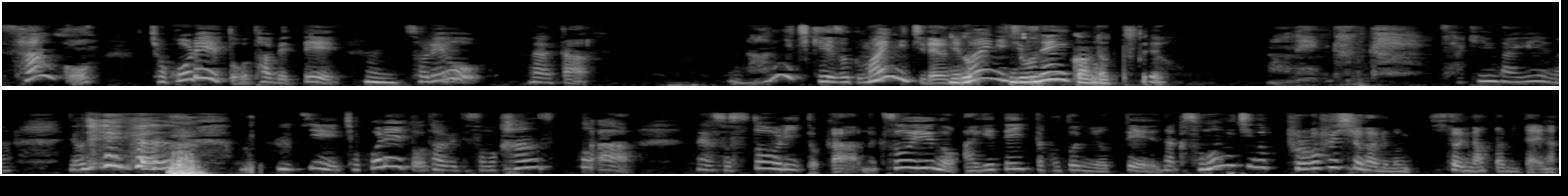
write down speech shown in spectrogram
3個チョコレートを食べて、うん。それを、なんか、何日継続？毎日だよね、よ毎日。4年間だってたよ。4年間か。先に長えな。4年間、毎日チョコレートを食べて、その感想とか、なんかそうストーリーとか、なんかそういうのを上げていったことによって、なんかその道のプロフェッショナルの人になったみたいな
